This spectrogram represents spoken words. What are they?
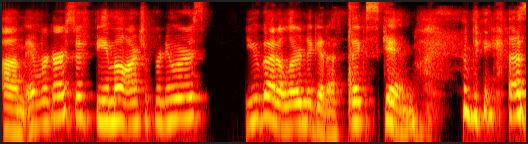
Um, in regards to female entrepreneurs, you got to learn to get a thick skin because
